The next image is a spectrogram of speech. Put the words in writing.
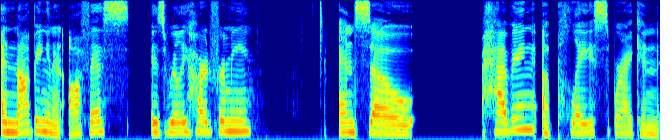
And not being in an office is really hard for me. And so having a place where I can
